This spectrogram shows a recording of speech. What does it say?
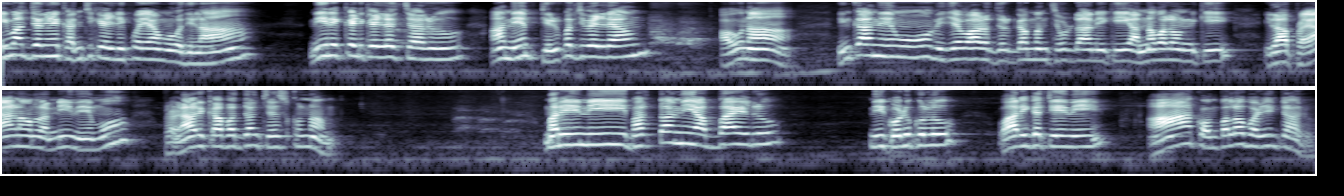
ఈ మధ్యనే కంచికి వెళ్ళిపోయాము వదిన. మీరు ఎక్కడికి వెళ్ళొచ్చారు మేము తిరుపతి వెళ్ళాం. అవునా? ఇంకా మేము విజయవాడ దుర్గమ్మని చూడడానికి అన్నవరంకి ఇలా ప్రయాణాలన్నీ మేము ప్రణాళికాబద్ధం చేసుకున్నాం. మరి మీ భర్త మీ అబ్బాయిలు మీ కొడుకులు వారి గతేమి ఆ కొంపలో పడింటారు.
